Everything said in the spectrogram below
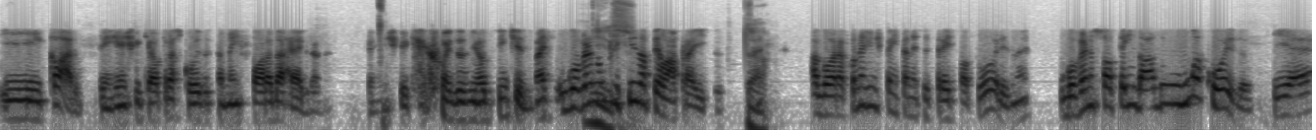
E claro, tem gente que quer outras coisas também fora da regra, né? Tem gente que quer coisas em outros sentidos, mas o governo isso. não precisa apelar para isso. Tá. Né? Agora, quando a gente pensa nesses três fatores, né? o governo só tem dado uma coisa, que é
